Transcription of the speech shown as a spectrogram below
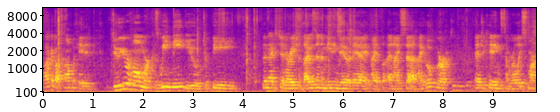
talk about complicated. Do your homework because we need you to be the next generations. I was in a meeting the other day I, I, and I said, I hope we're educating some really smart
